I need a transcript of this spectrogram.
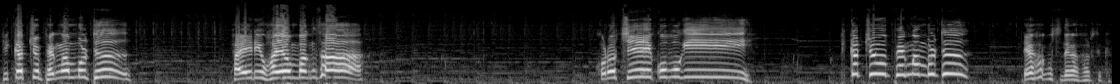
피카츄 100만 볼트. 파이리 화염 방사. 그렇지 꼬부기. 피카츄 100만 볼트. 내가 갖고 있어 내가 갖고 있어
